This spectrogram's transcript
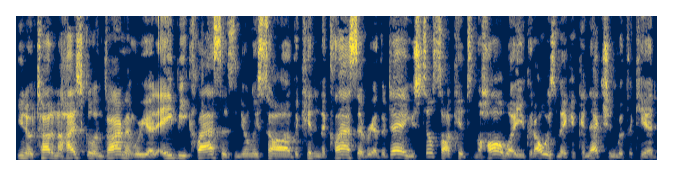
you know, taught in a high school environment where you had A, B classes and you only saw the kid in the class every other day, you still saw kids in the hallway. You could always make a connection with the kid.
